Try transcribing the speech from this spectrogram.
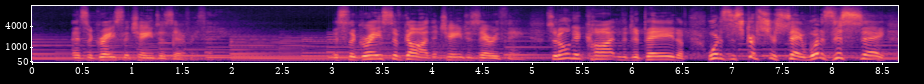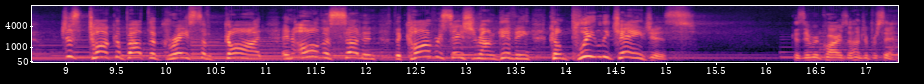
And it's a grace that changes everything. It's the grace of God that changes everything. So don't get caught in the debate of what does the scripture say? What does this say? Just talk about the grace of God, and all of a sudden, the conversation around giving completely changes because it requires 100%.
